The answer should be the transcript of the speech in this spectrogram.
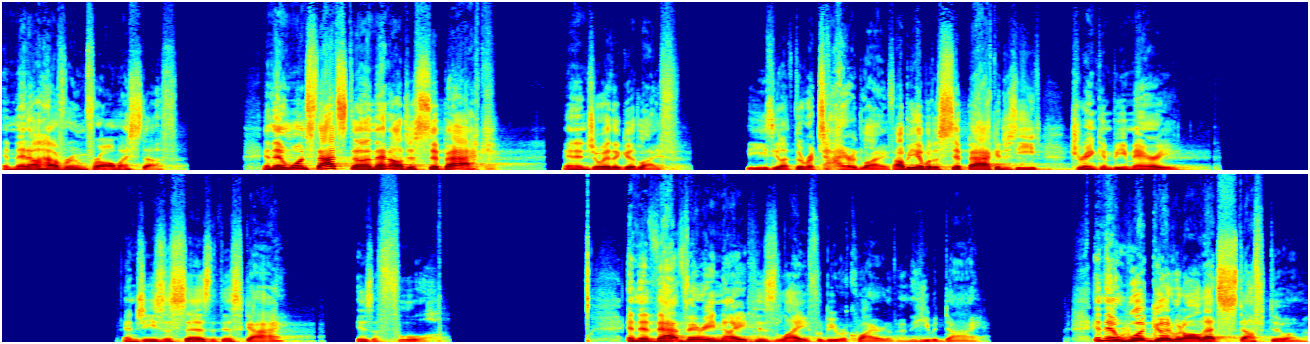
and then I'll have room for all my stuff. And then once that's done, then I'll just sit back and enjoy the good life the easy life, the retired life. I'll be able to sit back and just eat, drink, and be merry. And Jesus says that this guy is a fool. And that that very night, his life would be required of him, that he would die. And then what good would all that stuff do him?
